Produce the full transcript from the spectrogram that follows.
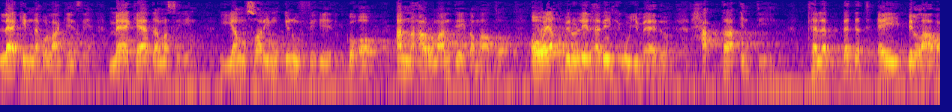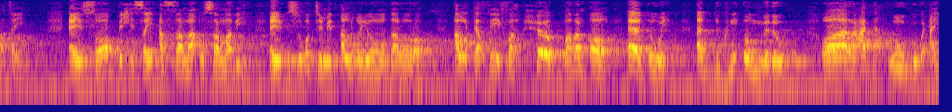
Laakinahu laakiinse maa kaada ma sigin. Yansarimu inuu go'o annahaaru maalintii ay dhammaato. Oo wayaqbilu leyl habeenkii uu yimaado. Xataa intii talabadad ay bilaabantay ay soo bixisay alsamaa'u samadii ay isugu timid alguyuumu daruuro. Alkafiifa xoog badan oo aad u weyn addukni oo madow. Oo racadda wuu gugcay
